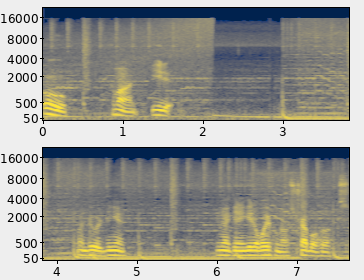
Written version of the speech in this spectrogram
Ooh, come on, eat it. Come on, do it again. You're not gonna get away from those treble hooks.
